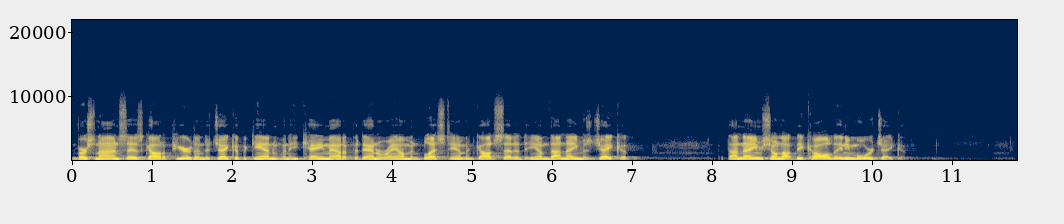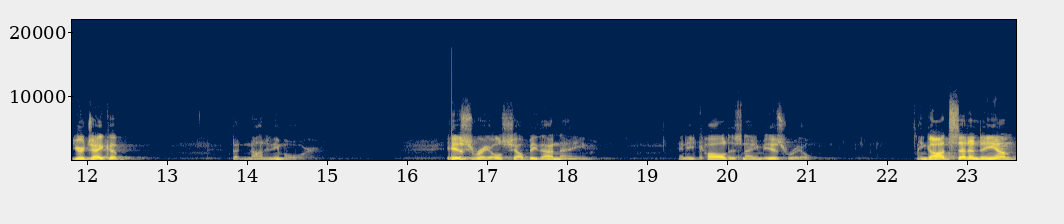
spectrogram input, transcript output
And verse 9 says, God appeared unto Jacob again when he came out of Padanaram and blessed him. And God said unto him, Thy name is Jacob, but thy name shall not be called any more Jacob. You're Jacob, but not anymore. Israel shall be thy name. And he called his name Israel. And God said unto him,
